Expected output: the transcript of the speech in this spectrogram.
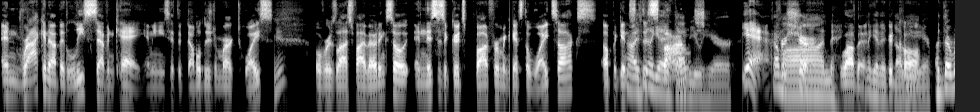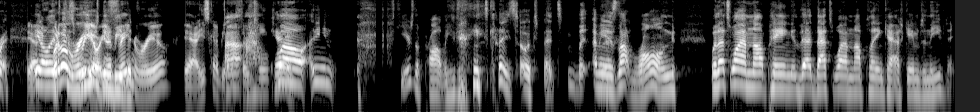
and racking up at least seven K. I mean, he's hit the double digit mark twice. Yeah. Over his last five outings, so and this is a good spot for him against the White Sox, up against he's the a Sponge. Here. Yeah, Come for on. sure. Love it. get a Good W call. here. But the Yeah. you know, what about Rio? Are you gonna the- Rio? Yeah, he's going to be like Uh, 13k. Well, I mean, here's the problem. He's gonna, he's gonna be so expensive. But I mean, it's not wrong. But that's why I'm not paying that. That's why I'm not playing cash games in the evening.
